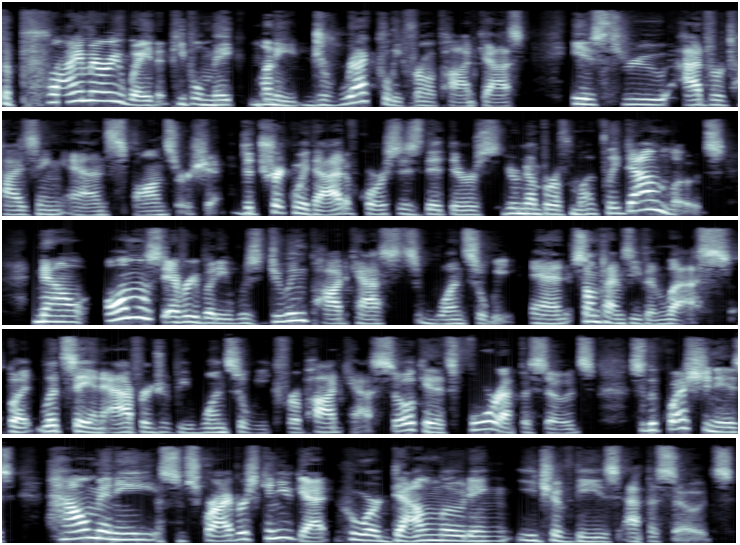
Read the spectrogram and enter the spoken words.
The primary way that people make money directly from a podcast is through advertising and sponsorship. The trick with that, of course, is that there's your number of monthly downloads. Now, almost everybody was doing podcasts once a week and sometimes even less, but let's say an average would be once a week for a podcast. So, okay, that's four episodes. So the question is, how many subscribers can you get who are downloading each of these episodes?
